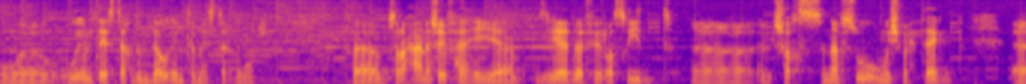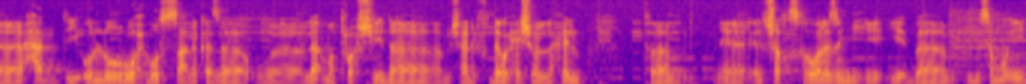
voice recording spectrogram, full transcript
و- وإمتى يستخدم ده وإمتى ما يستخدموش فبصراحة أنا شايفها هي زيادة في رصيد آه، الشخص نفسه ومش محتاج آه، حد يقول له روح بص على كذا ولا ما تروحش ده مش عارف ده وحش ولا حلو فالشخص هو لازم يبقى بيسموه إيه؟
